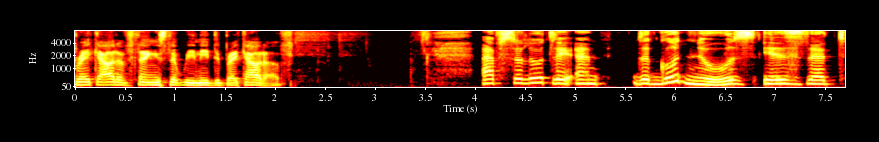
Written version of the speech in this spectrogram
break out of things that we need to break out of. Absolutely. And the good news is that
